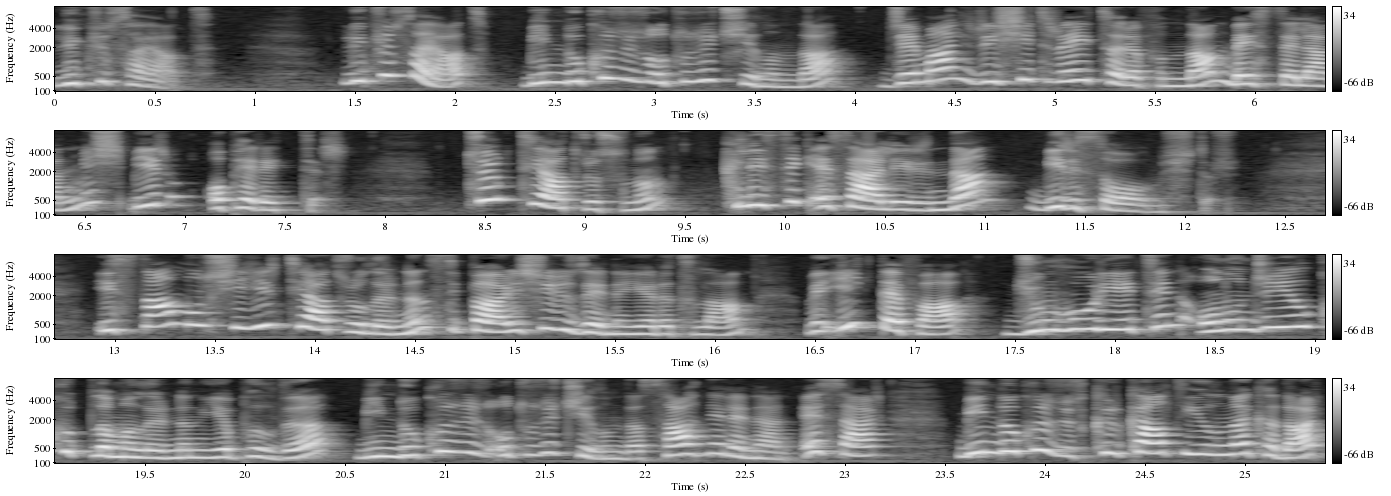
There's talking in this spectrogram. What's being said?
Lüküs Hayat Lüküs Hayat 1933 yılında Cemal Reşit Rey tarafından bestelenmiş bir operettir. Türk tiyatrosunun klasik eserlerinden birisi olmuştur. İstanbul Şehir Tiyatroları'nın siparişi üzerine yaratılan ve ilk defa Cumhuriyet'in 10. yıl kutlamalarının yapıldığı 1933 yılında sahnelenen eser 1946 yılına kadar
